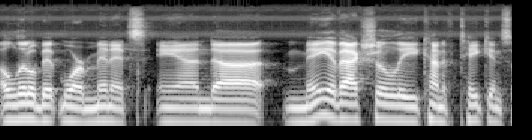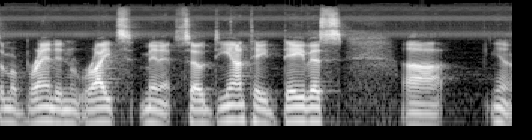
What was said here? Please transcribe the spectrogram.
a little bit more minutes and uh, may have actually kind of taken some of Brandan Wright's minutes. So Deyonta Davis, uh, you know,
